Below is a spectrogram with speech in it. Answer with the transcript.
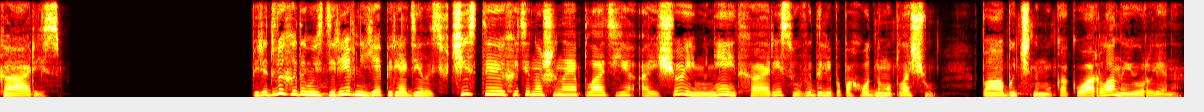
Каарис. Перед выходом из деревни я переоделась в чистое, хоть и ношенное платье, а еще и мне и Тхаарису выдали по походному плащу, по обычному, как у Орлана и Урлена.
